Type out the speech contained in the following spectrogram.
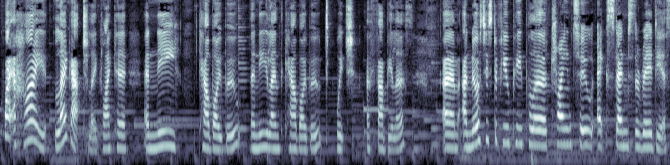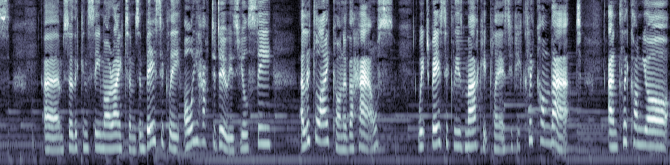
quite a high leg, actually, like a, a knee cowboy boot, a knee length cowboy boot, which are fabulous. Um, I noticed a few people are trying to extend the radius um, so they can see more items. And basically, all you have to do is you'll see a little icon of a house, which basically is marketplace. If you click on that and click on your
